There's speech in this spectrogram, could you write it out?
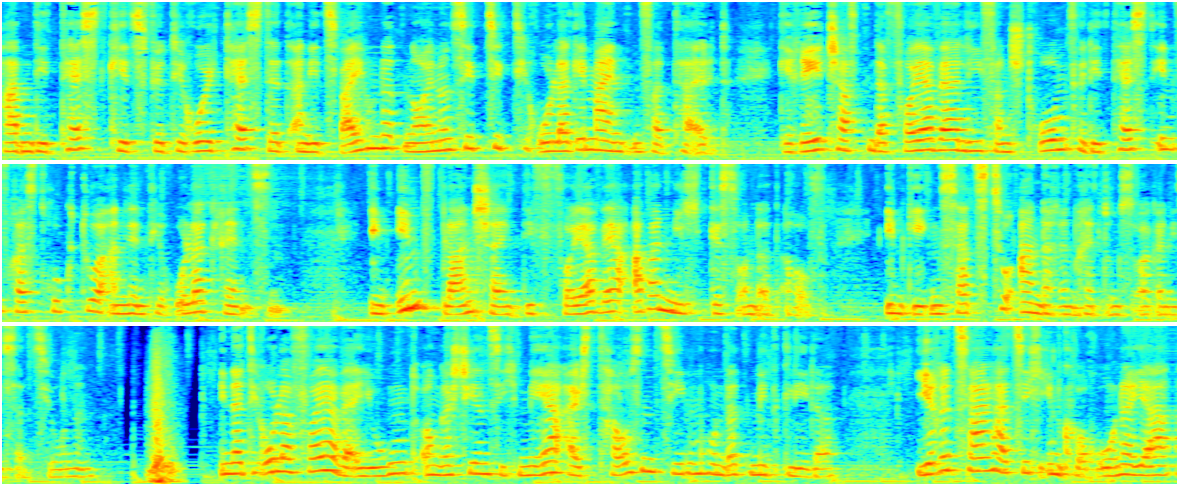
haben die Testkits für Tirol Testet an die 279 Tiroler Gemeinden verteilt. Gerätschaften der Feuerwehr liefern Strom für die Testinfrastruktur an den Tiroler Grenzen. Im Impfplan scheint die Feuerwehr aber nicht gesondert auf, im Gegensatz zu anderen Rettungsorganisationen. In der Tiroler Feuerwehrjugend engagieren sich mehr als 1700 Mitglieder. Ihre Zahl hat sich im Corona-Jahr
